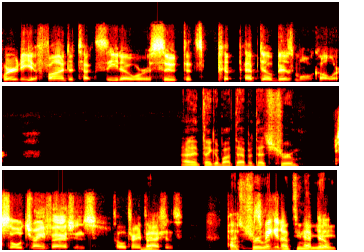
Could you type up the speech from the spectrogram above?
Where do you find a tuxedo or a suit that's Pe- Pepto Bismol color? I didn't think about that, but that's true. Soul Train Fashions. Soul Train Yeah. Fashions. That's true. Speaking of 1988.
